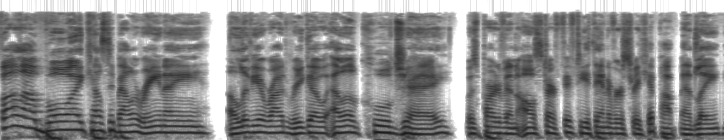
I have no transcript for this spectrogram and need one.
Fall Out Boy, Kelsea Ballerini, Olivia Rodrigo, LL Cool J was part of an All Star 50th Anniversary Hip Hop medley.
